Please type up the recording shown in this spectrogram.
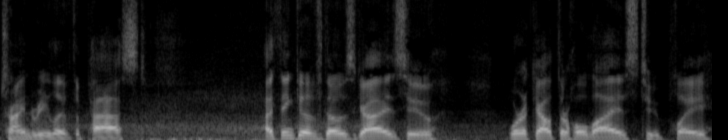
trying to relive the past. I think of those guys who work out their whole lives to play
